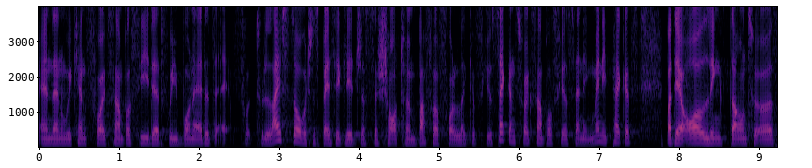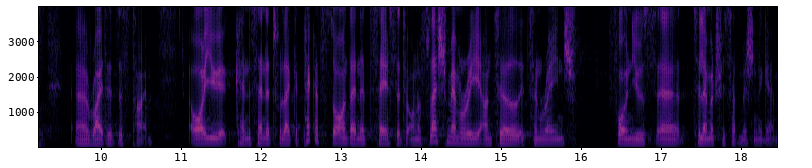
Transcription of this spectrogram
and then we can, for example, see that we want to add it uh, to the live store, which is basically just a short-term buffer for like a few seconds, for example, if you're sending many packets, but they're all linked down to Earth uh, right at this time. Or you can send it to like a packet store, and then it saves it on a flash memory until it's in range for a new uh, telemetry submission again.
